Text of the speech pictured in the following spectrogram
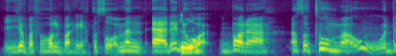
jobba för hållbarhet och så. Men är det då mm. bara alltså, tomma ord?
